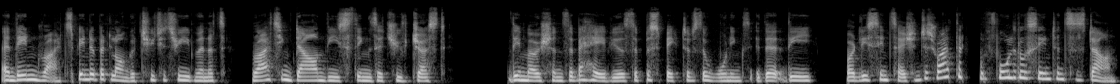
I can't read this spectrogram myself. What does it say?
and then write. Spend a bit longer, two to three minutes, writing down these things that you've just the emotions, the behaviors, the perspectives, the warnings, the, the bodily sensation. Just write the four little sentences down.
